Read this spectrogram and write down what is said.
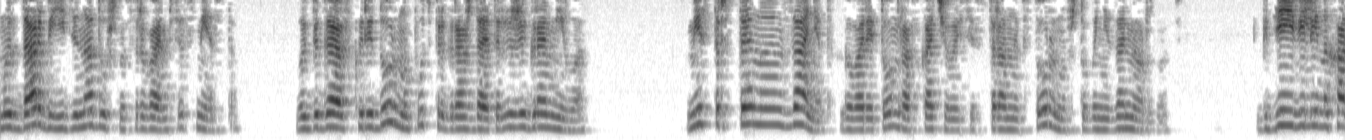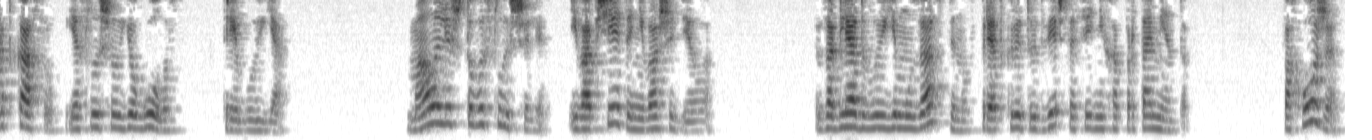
Мы с Дарби единодушно срываемся с места. Выбегаю в коридор, но путь преграждает рыжий громила. «Мистер Стэнуэн занят», — говорит он, раскачиваясь из стороны в сторону, чтобы не замерзнуть. «Где Эвелина Харткасл? Я слышал ее голос», — требую я. «Мало ли, что вы слышали, и вообще это не ваше дело». Заглядываю ему за спину в приоткрытую дверь соседних апартаментов. Похоже,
